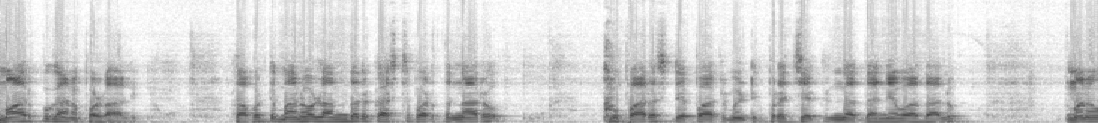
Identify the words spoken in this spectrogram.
మార్పు కనపడాలి. కాబట్టి మన వాళ్ళందరూ కష్టపడుతున్నారు. ఫారెస్ట్ డిపార్ట్మెంట్కి ప్రత్యేకంగా ధన్యవాదాలు. మనం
